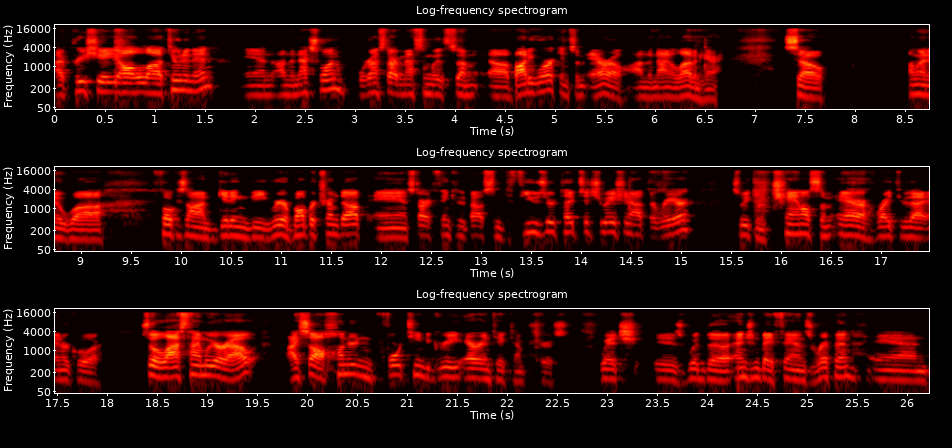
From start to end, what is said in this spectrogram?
I appreciate y'all uh, tuning in. And on the next one, we're going to start messing with some uh, body work and some aero on the 911 here. So I'm going to uh, focus on getting the rear bumper trimmed up and start thinking about some diffuser type situation out the rear so we can channel some air right through that intercooler. So the last time we were out, I saw 114 degree air intake temperatures which is with the engine bay fans ripping and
